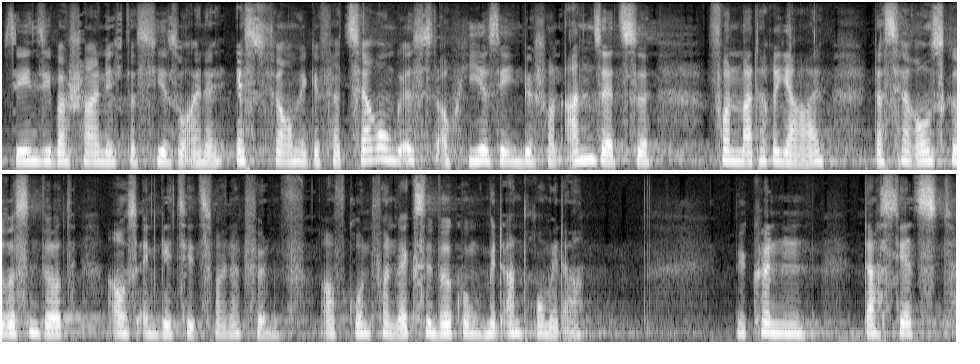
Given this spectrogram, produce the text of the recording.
sehen Sie wahrscheinlich, dass hier so eine S-förmige Verzerrung ist. Auch hier sehen wir schon Ansätze von Material, das herausgerissen wird aus NGC 205 aufgrund von Wechselwirkung mit Andromeda. Wir können das jetzt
